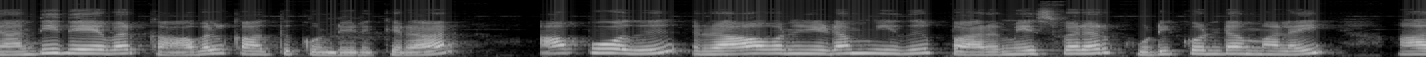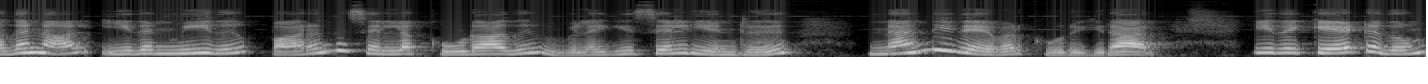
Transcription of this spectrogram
நந்திதேவர் காவல் காத்து கொண்டிருக்கிறார். அப்போது ராவணனிடம் இது பரமேஸ்வரர் குடிக்கொண்ட மலை. அதனால் இதன் மீது பறந்து செல்லக்கூடாது விலகி செல் என்று நந்திதேவர் கூறுகிறார். இதை கேட்டதும்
